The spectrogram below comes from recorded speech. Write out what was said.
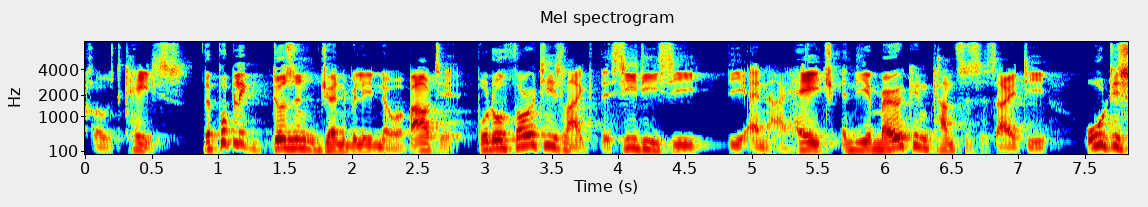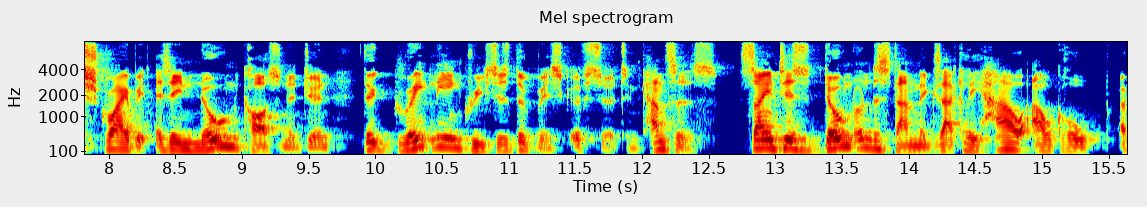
closed case. The public doesn't generally know about it, but authorities like the CDC, the NIH, and the American Cancer Society all describe it as a known carcinogen that greatly increases the risk of certain cancers. Scientists don't understand exactly how alcohol Uh,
